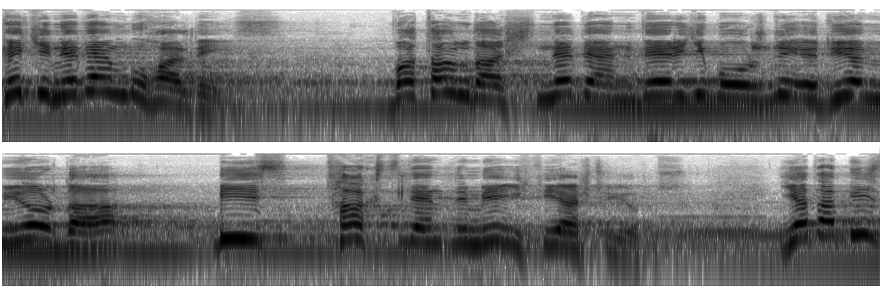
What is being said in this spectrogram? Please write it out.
Peki neden bu haldeyiz? Vatandaş neden vergi borcunu ödeyemiyor da biz taksitlendirmeye ihtiyaç duyuyoruz? Ya da biz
